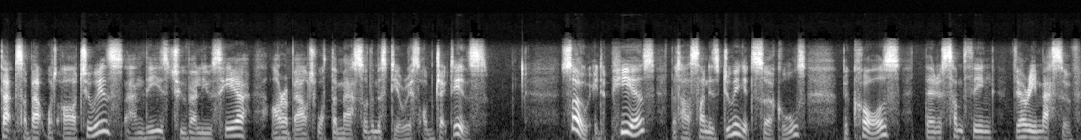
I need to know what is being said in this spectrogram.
that's about what R2 is, and these two values here are about what the mass of the mysterious object is. So it appears that our sun is doing its circles because there is something very massive.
